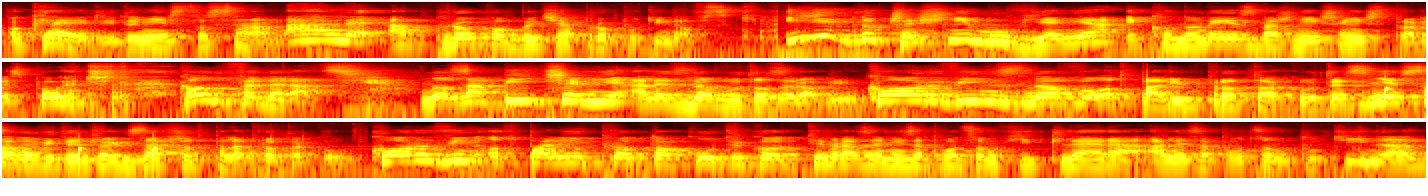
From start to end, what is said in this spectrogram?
okej, okay, czyli to nie jest to samo. Ale a propos bycia proputinowskim. I jednocześnie mówienia, ekonomia jest ważniejsza niż sprawy społeczne. Konfederacja. No zabijcie mnie, ale znowu to zrobił. Korwin znowu odpalił protokół. To jest niesamowite, ten człowiek zawsze odpala protokół. Korwin odpalił protokół, tylko tym razem nie za pomocą Hitlera, ale za pomocą Putina.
